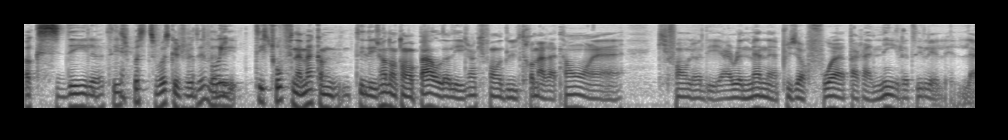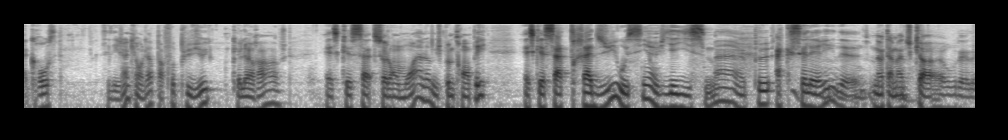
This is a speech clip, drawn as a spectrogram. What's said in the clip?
oxydés. Là. Je sais pas si tu vois ce que je veux dire. oui. je trouve finalement comme les gens dont on parle, les gens qui font de l'ultramarathon, euh, qui font là, des Ironman plusieurs fois par année, là, la grosse. C'est des gens qui ont l'air parfois plus vieux que leur âge. Est-ce que ça, selon moi, là, mais je peux me tromper, est-ce que ça traduit aussi un vieillissement un peu accéléré, de, notamment du cœur? De,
